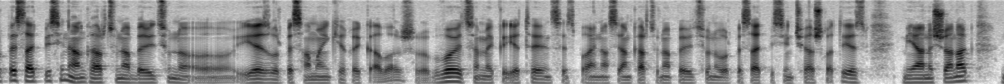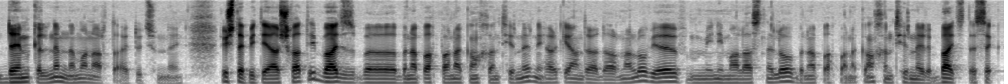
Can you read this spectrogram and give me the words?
որպես այդպեսին հանքարդյունաբերությունը ես որպես համայնքի ղեկավար ոչ հարցից է մեկը, եթե հենց այս բան ասի անկարծունապերությունը որպես այդպեսին չաշխատի, ես միանշանակ դեմ կլինեմ նման արտահայտություններին։ Ճիշտ է, պիտի աշխատի, բայց բնապահպանական խնդիրներն իհարկե անդրադառնալով եւ մինիմալացնելով բնապահպանական խնդիրները, բայց տեսեք,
